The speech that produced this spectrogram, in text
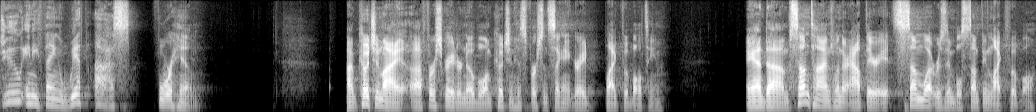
do anything with us for him? I'm coaching my uh, first grader, Noble. I'm coaching his first and second grade flag football team. And um, sometimes when they're out there, it somewhat resembles something like football.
